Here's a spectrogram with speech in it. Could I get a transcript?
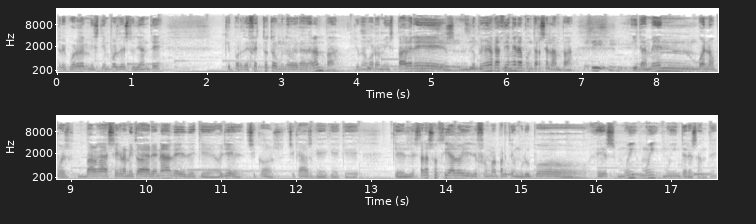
recuerdo en mis tiempos de estudiante que por defecto todo el mundo era de Lampa. Yo me acuerdo, mis padres lo primero que hacían era apuntarse a Lampa. Y también, bueno, pues valga ese granito de arena de, de que, oye, chicos, chicas, que, que, que, que el estar asociado y el formar parte de un grupo es muy, muy, muy interesante.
